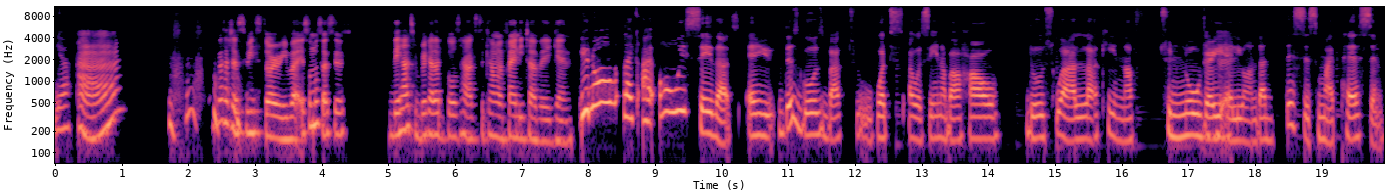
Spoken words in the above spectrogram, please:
yeah. Aww. That's such a sweet story, but it's almost as if they had to break other people's hearts to come and find each other again. You know, like I always say that, and you, this goes back to what I was saying about how those who are lucky enough to know very Mhm. early on that this is my person.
